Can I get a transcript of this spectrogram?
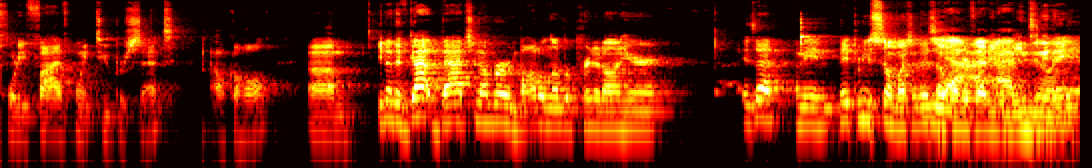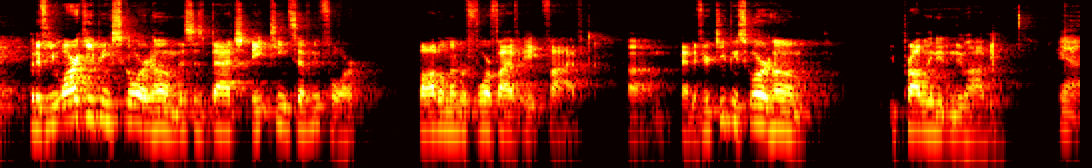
45.2 percent alcohol. Um, you know they've got batch number and bottle number printed on here. Is that? I mean, they produce so much of this. I wonder if that I- even means anything. But if you are keeping score at home, this is batch 1874, bottle number 4585. Um, and if you're keeping score at home, you probably need a new hobby. Yeah,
